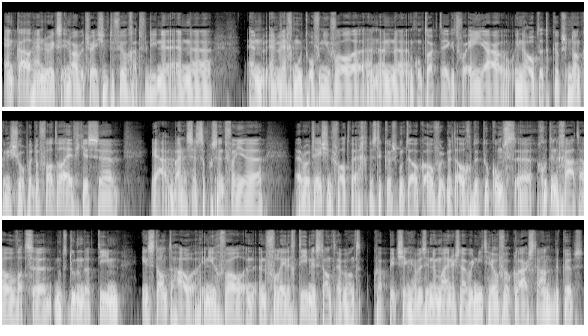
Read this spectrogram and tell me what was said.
en Kyle Hendricks in arbitration te veel gaat verdienen en, en, en weg moet... of in ieder geval een, een, een, contract tekent voor één jaar... in de hoop dat de Cubs hem dan kunnen shoppen... dan valt wel eventjes ja, bijna 60% van je rotation valt weg. Dus de Cubs moeten ook over, met oog op de toekomst uh, goed in de gaten houden wat ze moeten doen om dat team in stand te houden. In ieder geval een, een volledig team in stand te hebben. Want qua pitching hebben ze in de minors nou weer niet heel veel klaarstaan, de Cubs.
